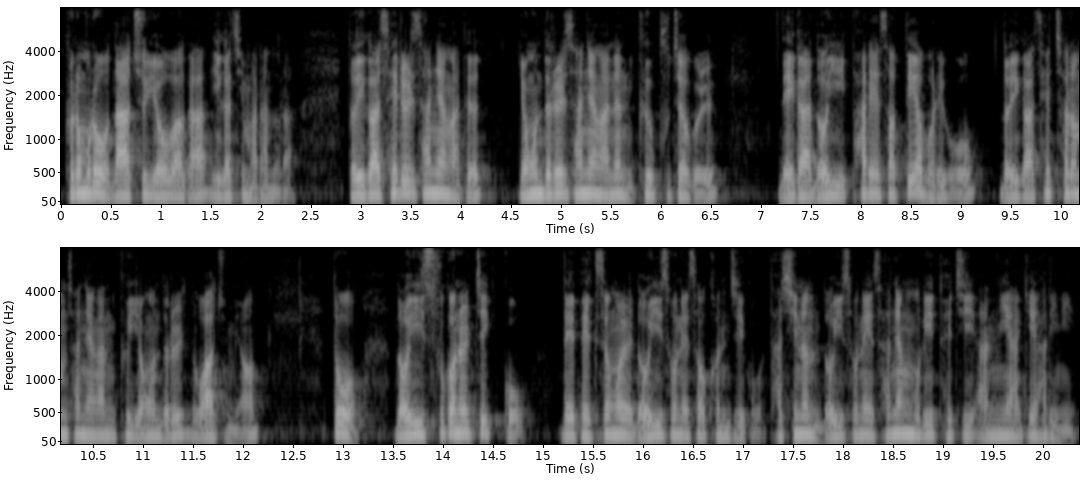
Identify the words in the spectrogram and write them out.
그러므로 나 주 여호와가 이같이 말하노라. 너희가 새를 사냥하듯 영혼들을 사냥하는 그 부적을 내가 너희 팔에서 떼어버리고 너희가 새처럼 사냥한 그 영혼들을 놓아주며 또 너희 수건을 찢고 내 백성을 너희 손에서 건지고 다시는 너희 손에 사냥물이 되지 아니하게 하리니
